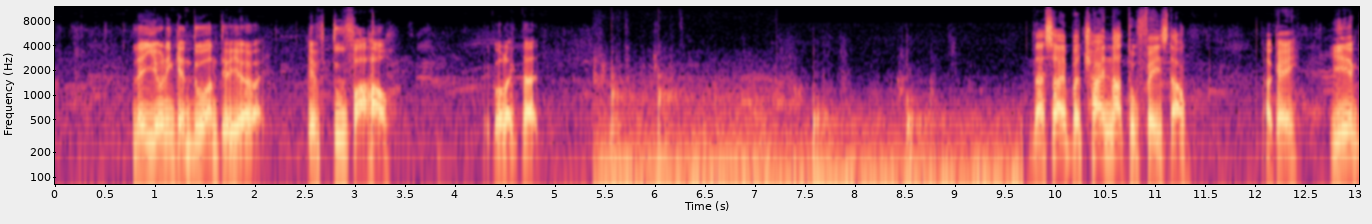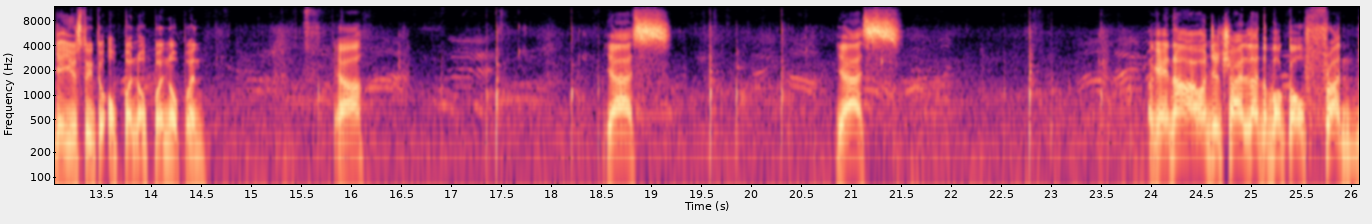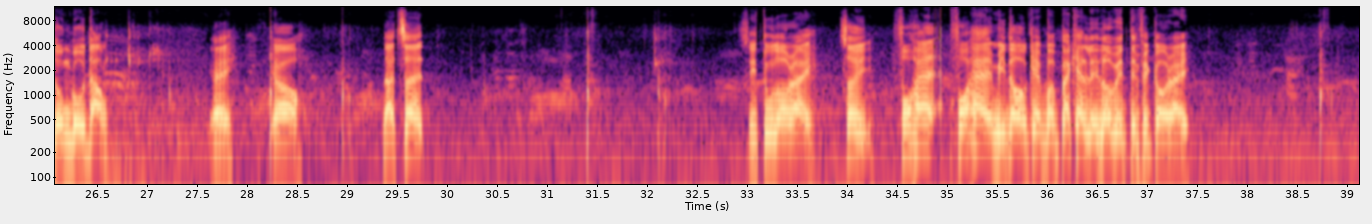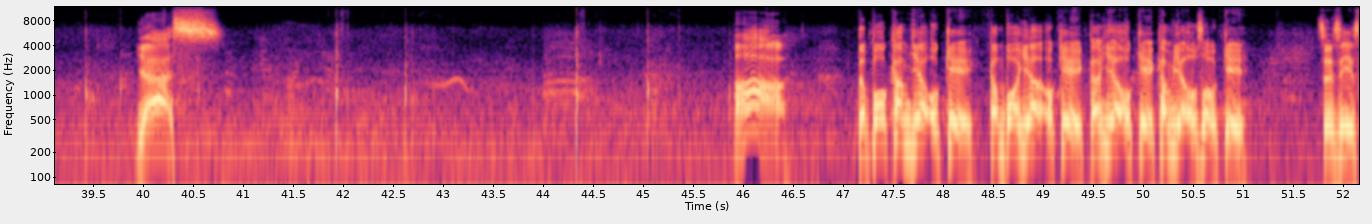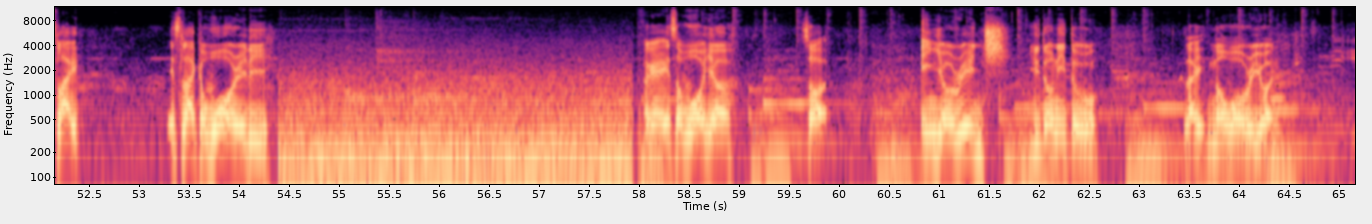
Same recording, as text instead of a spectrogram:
Then you only can do until here, right? If too far, how? We go like that. That's right, but try not to face down. Okay? You need to get used to it to open, open, open. Yeah? Yes. Yes. Okay, now I want you to try let the ball go front, don't go down. Okay, go. That's it. See, too low, right? So forehand, forehand and middle, okay, but backhand a little bit difficult, right? Yes. Ah, the ball come here, okay. Come ball here, okay. Come here, okay. Come here also, okay. So see, it's like, it's like a wall already. Okay, it's a wall here. So in your range, you don't need to like no worry one.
